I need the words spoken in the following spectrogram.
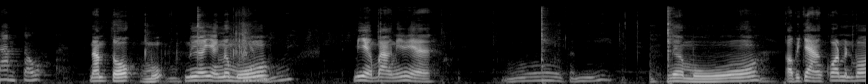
น้ำตกน้ำตกหมูเนื้ออย่างเนื้อหมู มีอย่างบ้างนี่เนี่ยโอ้ก็มีเนื้อหมู เอาไปย่างก้อนเป็นบ่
